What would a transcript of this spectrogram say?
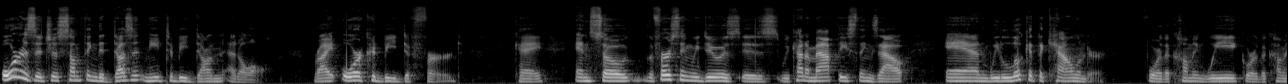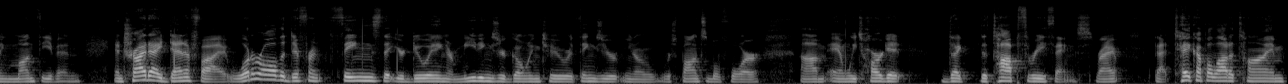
or is it just something that doesn't need to be done at all, right? Or could be deferred. Okay. And so the first thing we do is, is we kind of map these things out and we look at the calendar for the coming week or the coming month even and try to identify what are all the different things that you're doing or meetings you're going to or things you're you know responsible for um, and we target the, the top three things right? That take up a lot of time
